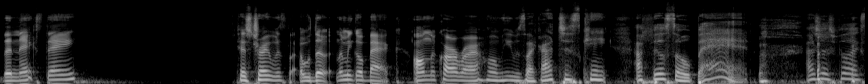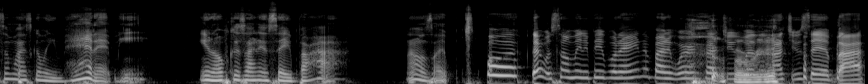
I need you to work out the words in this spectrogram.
the next day, because Trey was, oh, the, let me go back on the car ride home. He was like, I just can't. I feel so bad. I just feel like somebody's gonna be mad at me, you know, because I didn't say bye. And I was like, boy, there was so many people there. Ain't nobody worried about you whether or not you said bye.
